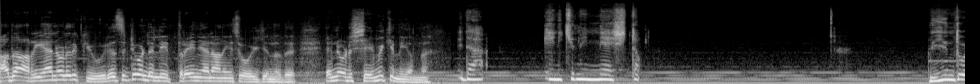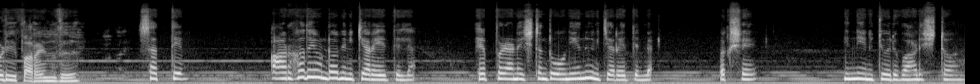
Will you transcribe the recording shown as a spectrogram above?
അത് അറിയാനുള്ളൊരു ക്യൂരിയോസിറ്റി ഉണ്ടല്ലേ ഇത്രയും ഞാനാണ് നീ ചോദിക്കുന്നത്. എന്നോട് ക്ഷമിക്കും നീ ഒന്ന്. ഇതാ എനിക്ക് നിന്നെ ഇഷ്ടം. നീ എന്തോടി പറയുന്നത്? സത്യം. അർഹതയുണ്ടോ എന്ന് എനിക്കറിയത്തില്ല. എപ്പോഴാണ് ഇഷ്ടം തോന്നിയെന്നും എനിക്കറിയത്തില്ല. പക്ഷേ ഇന്ന് എനിക്ക് ഒരുപാട് ഇഷ്ടമാണ്.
